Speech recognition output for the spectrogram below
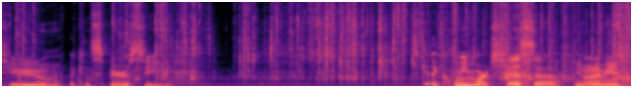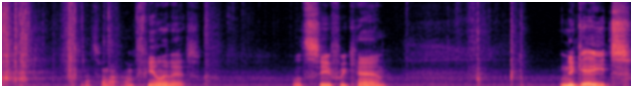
to a conspiracy. Let's get a Queen Marchesa. You know what I mean? That's what I'm feeling it. Let's see if we can. Negate.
